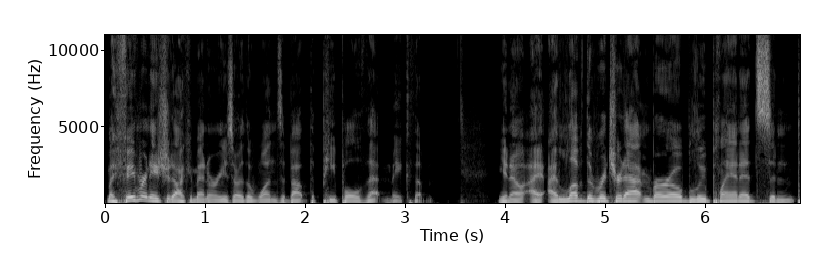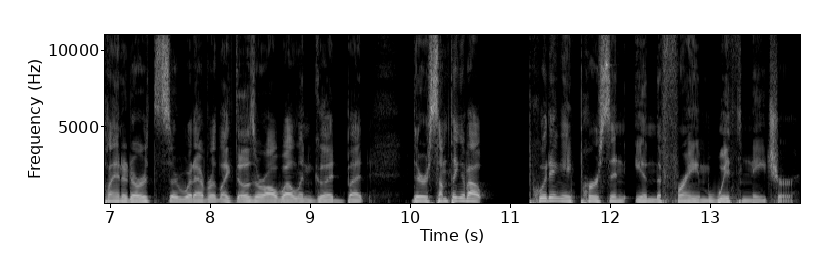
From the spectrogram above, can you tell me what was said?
my favorite nature documentaries are the ones about the people that make them. You know, I, I love the Richard Attenborough Blue Planets and Planet Earths or whatever. Like those are all well and good, but there's something about putting a person in the frame with nature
